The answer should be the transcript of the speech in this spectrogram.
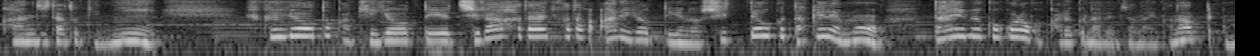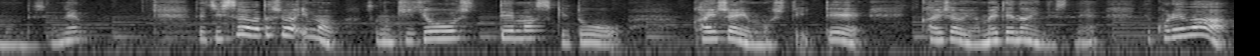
感じた時に副業とか起業っていう違う働き方があるよっていうのを知っておくだけでもだいぶ心が軽くなるんじゃないかなって思うんですよね。で実際私は今その起業をしてますけど会社員もしていて会社を辞めてないんですね。でこれは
